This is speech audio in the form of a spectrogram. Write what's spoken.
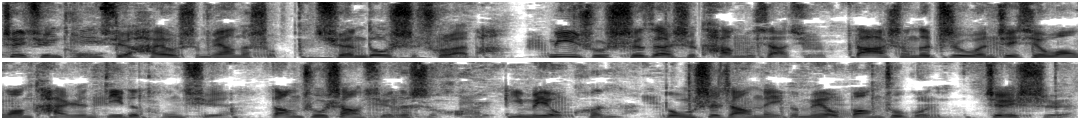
这群同。学还有什么样的手段，全都使出来吧！秘书实在是看不下去了，大声的质问这些汪汪看人低的同学：当初上学的时候，你们有困难，董事长哪个没有帮助过你？这时，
